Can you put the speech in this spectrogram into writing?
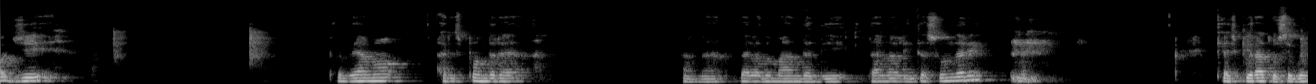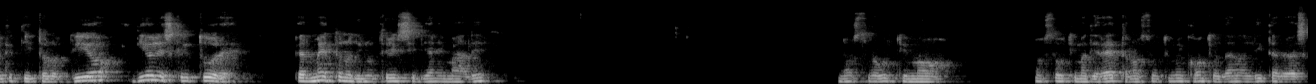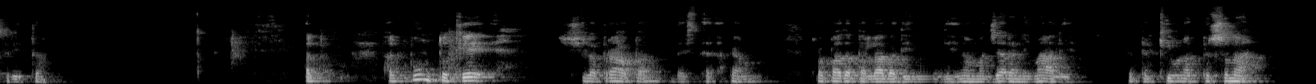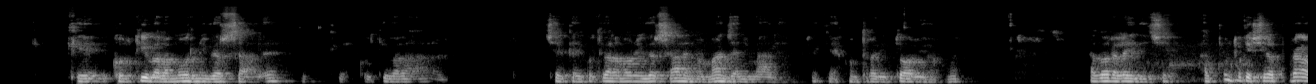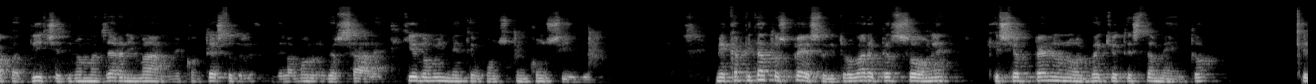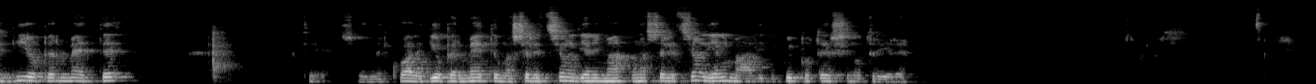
oggi proviamo a rispondere a una bella domanda di Dana Lita Sundari che ha ispirato il seguente titolo. Dio, Dio e le scritture permettono di nutrirsi di animali? Il nostro ultimo nostra ultima diretta, il nostro ultimo incontro, Dana Lita aveva scritto al, punto che Shila Prabhupada, parlava di, di, non mangiare animali per chi una persona che coltiva l'amore universale, coltiva la, cerca di coltivare l'amore universale, non mangia animali, perché è contraddittorio. Allora lei dice, al punto che Srila Prabhupada dice di non mangiare animali nel contesto del, dell'amore universale, ti chiedo umilmente un, un consiglio. Mi è capitato spesso di trovare persone che si appellano al Vecchio Testamento che Dio permette, che, nel quale Dio permette una selezione, di anima, una selezione di animali di cui potersi nutrire.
